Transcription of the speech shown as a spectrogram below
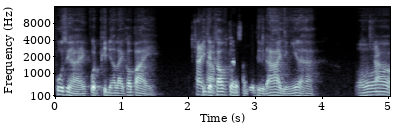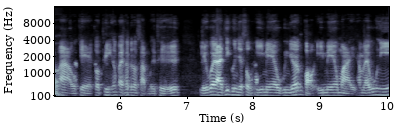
ผู้เสียหายกดพินอะไรเข้าไปใช่ที่คจะรับเข้าโทรศัพท์มือถือได้อย่างนี้แหละฮะ อ๋อครับอ่าโอเคก็พิมพ์เข้าไปเข้าโทรศัพท์มือถือ หรือเวลาที่คุณจะส่งอีเมล คุณจะต้องกรอกอีเมลใหม่ทำอะไรพวกนี้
